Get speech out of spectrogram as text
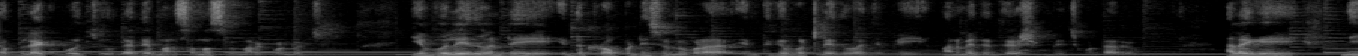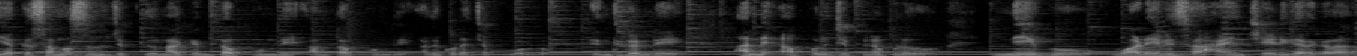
డబ్బు లేకపోవచ్చు లేకపోతే మన సమస్యలు మనకు ఉండొచ్చు. ఇవ్వలేదు అంటే ఇంత ప్రాపర్టీస్ ఉన్న కూడా ఎందుకు ఇవ్వట్లేదు అని చెప్పి మన మీద ద్వేషం పెంచుకుంటారు. అలాగే నీ యొక్క సమస్యలు చెప్తూ నాకు ఎంత అప్పు ఉంది అంత అప్పు ఉంది అది కూడా చెప్పకూడదు. ఎందుకంటే అన్ని అప్పులు చెప్పినప్పుడు నీకు వాడేమి సహాయం చేయడు కదా? కదా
